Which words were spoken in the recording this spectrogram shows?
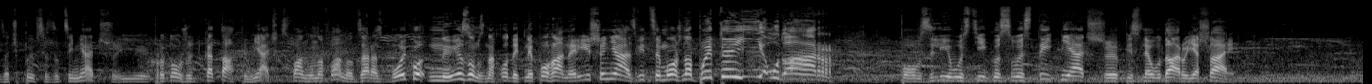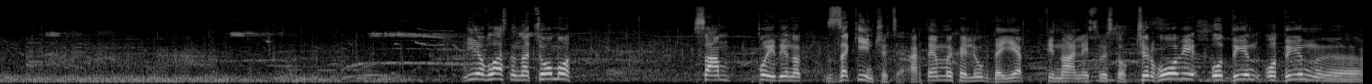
зачепився за цей м'яч і продовжують катати м'яч з флангу на фланг. От зараз Бойко низом знаходить непогане рішення. Звідси можна бити. Є удар! Повз ліву стійку свистить м'яч е, після удару Яшарі. І, власне, на цьому сам поєдинок закінчиться. Артем Михайлюк дає фінальний свисток. Чергові 1-1 е,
